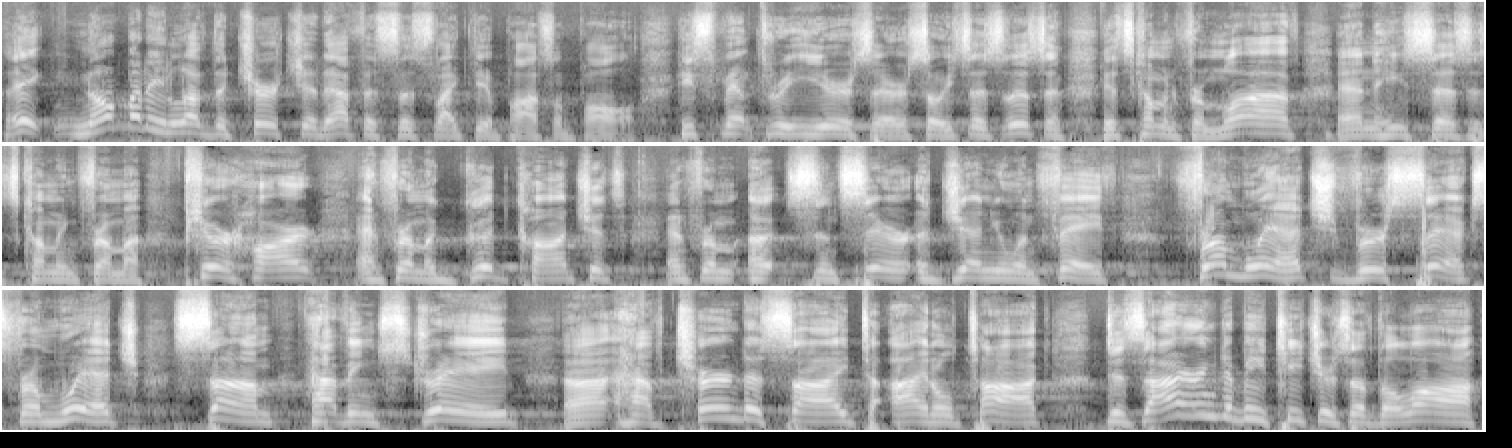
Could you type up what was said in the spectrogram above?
Hey, nobody loved the church at Ephesus like the Apostle Paul. He spent three years there. So he says, listen, it's coming from love. And he says it's coming from a pure heart and from a good conscience and from a sincere, a genuine faith, from which, verse 6, from which some, having strayed, uh, have turned aside to idle talk, desiring to be teachers of the law,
